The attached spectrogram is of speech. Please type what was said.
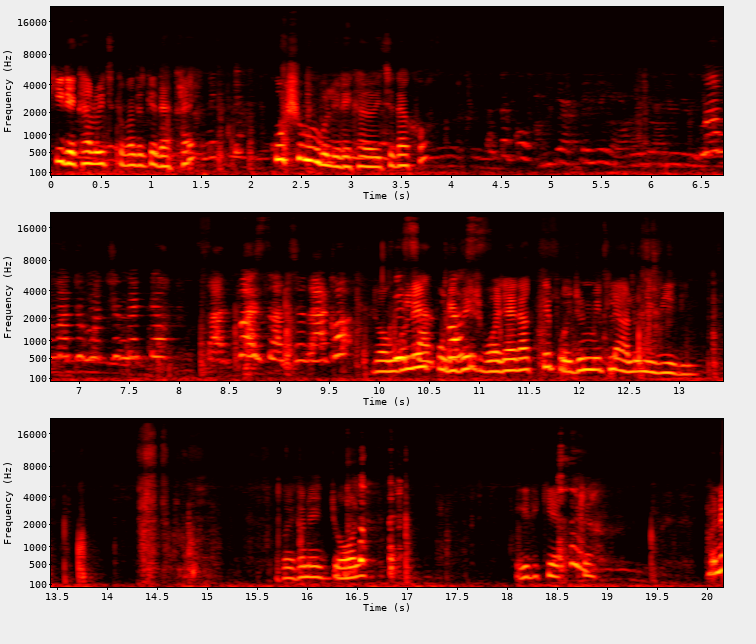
কি রেখা রয়েছে তোমাদেরকে দেখায়? কুসুম বলে রেখা রয়েছে দেখো। জঙ্গলের পরিবেশ বজায় রাখতে প্রয়োজন মিটলে আলো নিভিয়ে দিন। এখানে জল এদিকে একটা মানে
